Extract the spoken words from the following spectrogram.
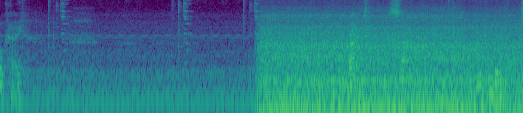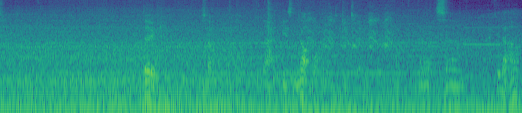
Okay. Right, so you can do that. Dude, stop. That is not what we you to do. Let's um, back it up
